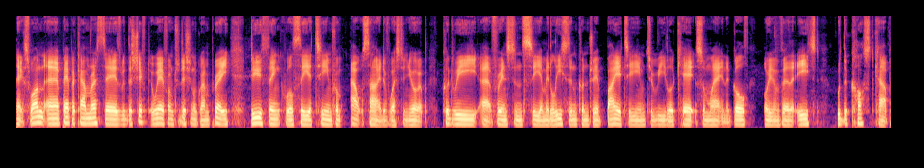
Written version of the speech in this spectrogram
Next one, uh, Paper Camera says, with the shift away from traditional Grand Prix, do you think we'll see a team from outside of Western Europe? Could we, uh, for instance, see a Middle Eastern country buy a team to relocate somewhere in the Gulf or even further east? Would the cost cap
